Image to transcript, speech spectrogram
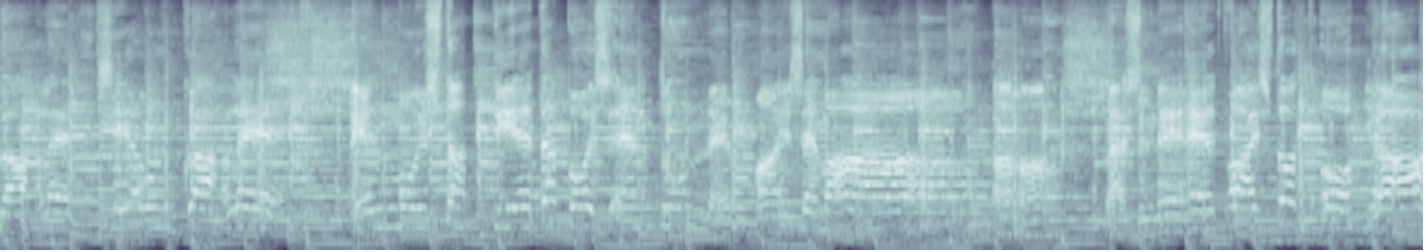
kahleet, sielun kahleet. En muista tietä pois, en tunne maisemaa. Väsyneet vaistot ohjaa.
